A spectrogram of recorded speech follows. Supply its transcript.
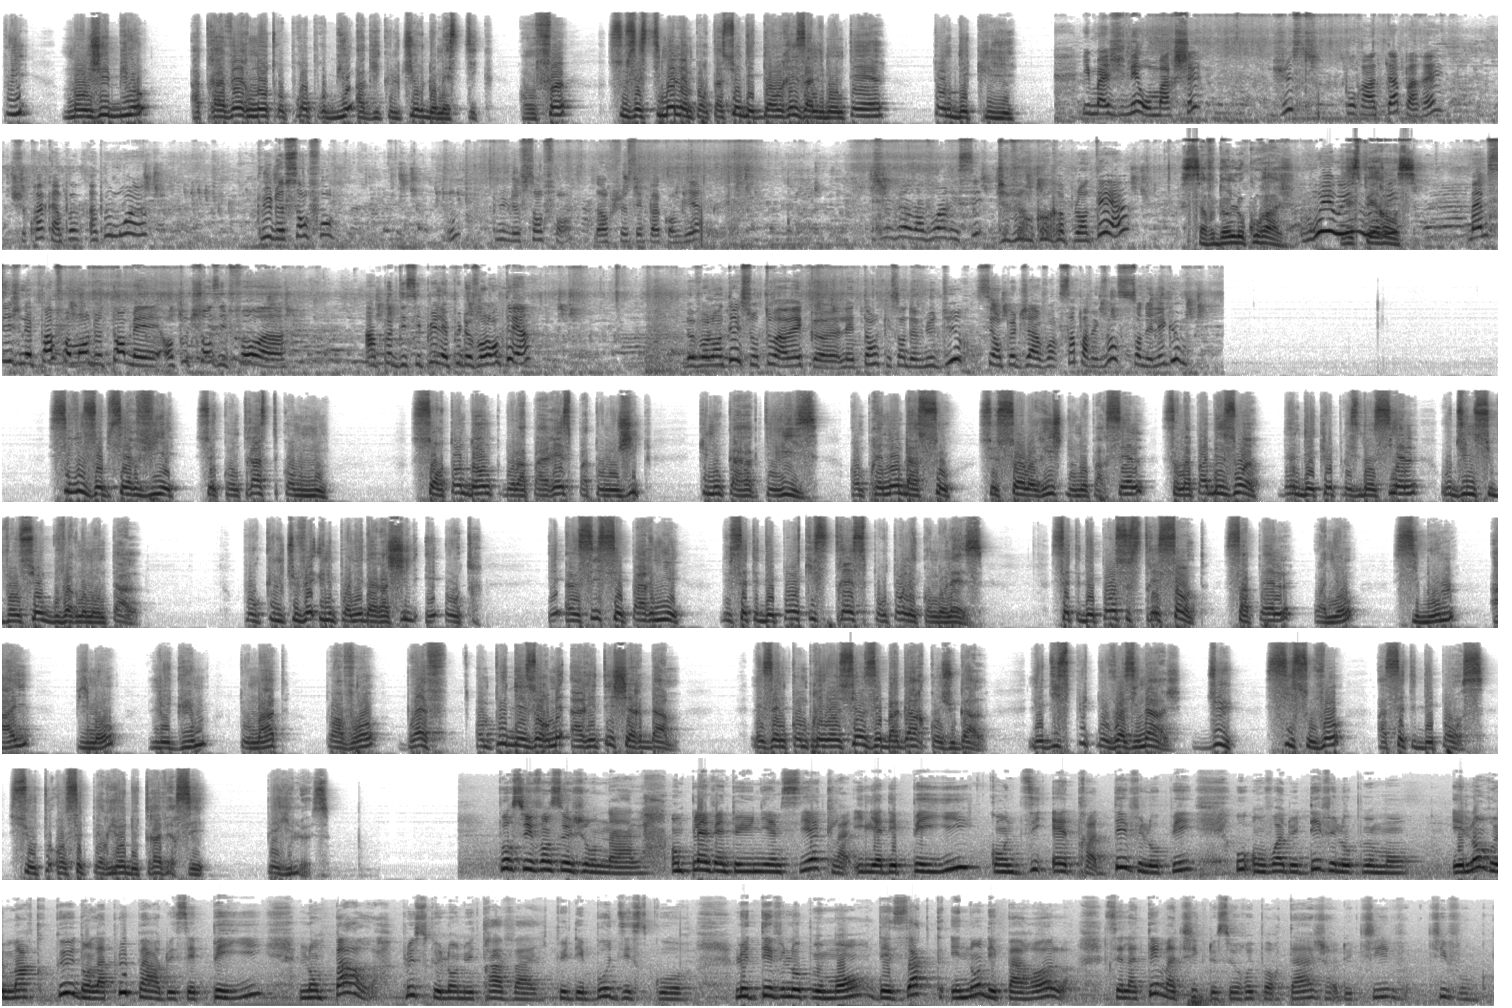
puis manger bio à travers notre propre bioagriculture domestique. Enfin, sous-estimer l'importation des denrées alimentaires tant décriées. Imaginez au marché, juste pour un tas pareil, je crois qu'un peu, un peu moins. hein. Plus de 100 francs. Hmm, Plus de 100 francs. Donc je sais pas combien. Je vais en avoir ici. Je vais encore replanter, hein. Ça vous donne le courage, Oui, oui, oui, l'espérance. oui. Même si je n'ai pas vraiment de temps, mais en toute chose, il faut euh, un peu de discipline et puis de volonté, hein. De volonté, surtout avec euh, les temps qui sont devenus durs. Si on peut déjà avoir ça, par exemple, ce sont des légumes. Si vous observiez ce contraste comme nous, sortons donc de la paresse pathologique qui nous caractérise en prenant d'assaut ce sol riche de nos parcelles, ça n'a pas besoin d'un décret présidentiel ou d'une subvention gouvernementale pour cultiver une poignée d'arachides et autres, et ainsi s'épargner de cette dépense qui stresse pourtant les Congolaises. Cette dépense stressante s'appelle oignon, ciboule, ail, piment, légumes, tomates, poivrons, bref, on peut désormais arrêter, chères dames, les incompréhensions et bagarres conjugales, les disputes de voisinage dues si souvent à cette dépense, surtout en cette période de traversée périlleuse. Poursuivons ce journal. En plein 21e siècle, il y a des pays qu'on dit être développés ou en voie de développement. Et l'on remarque que dans la plupart de ces pays, l'on parle plus que l'on ne travaille, que des beaux discours. Le développement des actes et non des paroles, c'est la thématique de ce reportage de Chiv Chivungo.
